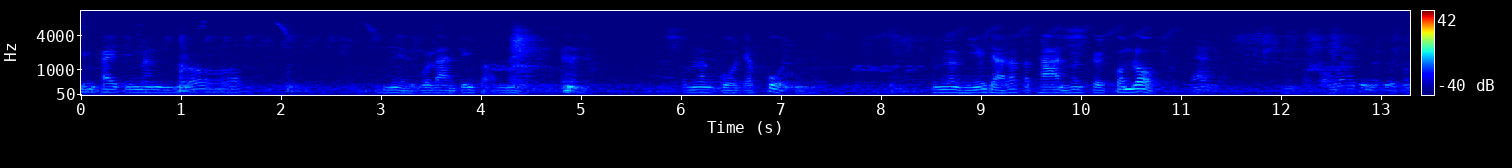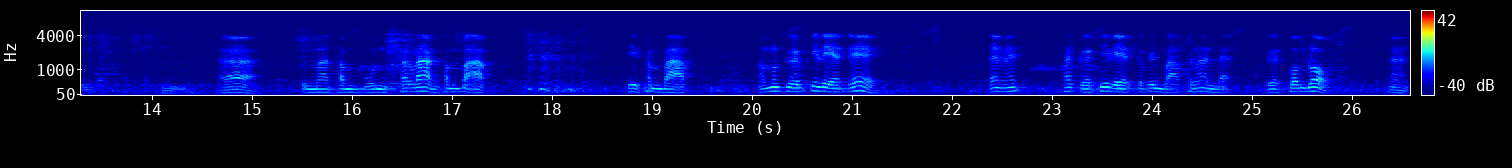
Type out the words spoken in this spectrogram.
กินใครกินมันโอ้นี่โบราณจึงสอนนะกำลังโกรธจะพูด กำลังหิวจะรับประทานมันเกิดความโลภนะของว่าขึ้นมาเกิดตรงนี้อืมอ่าขึ้นมาทำบุญข้างล่างทำบาป ที่ทำบาปเอามันเกิดกิเลสเด้ใช่ไหมถ้าเกิดกิเลสก็เป็นบาปทั้งนั้นแหละ เกิดความโลภนั่น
